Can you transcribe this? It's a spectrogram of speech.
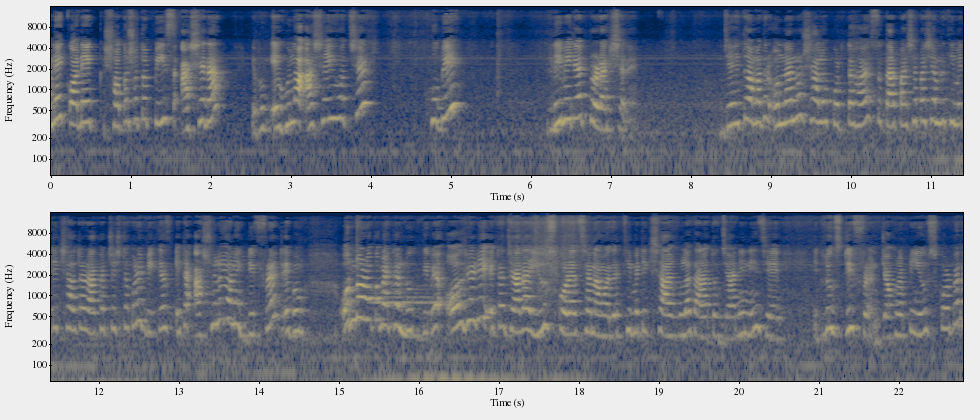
অনেক অনেক, শত শত পিস আসে না এবং এগুলো আসেই হচ্ছে খুবই লিমিটেড প্রোডাকশানে যেহেতু আমাদের অন্যান্য শালও করতে হয় তো তার পাশাপাশি আমরা থিমেটিক শালটা রাখার চেষ্টা করি বিকজ এটা আসলেই অনেক ডিফারেন্ট এবং অন্যরকম একটা লুক দিবে। অলরেডি এটা যারা ইউজ করেছেন আমাদের থিমেটিক শালগুলো, তারা তো জানেনি যে ইট লুকস ডিফারেন্ট যখন আপনি ইউজ করবেন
